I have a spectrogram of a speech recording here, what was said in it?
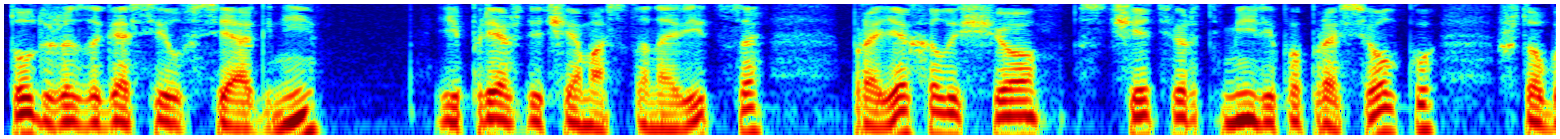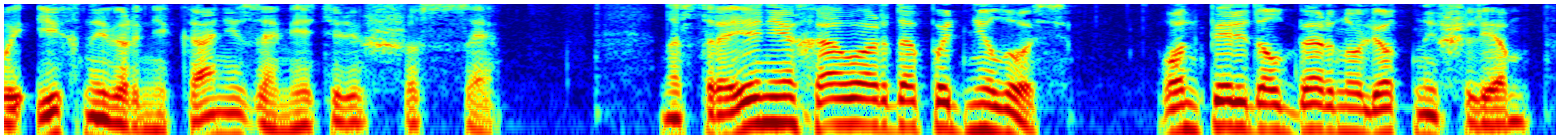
тут же загасил все огни и, прежде чем остановиться, проехал еще с четверть мили по проселку, чтобы их наверняка не заметили с шоссе. Настроение Хауарда поднялось. Он передал Берну летный шлем —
